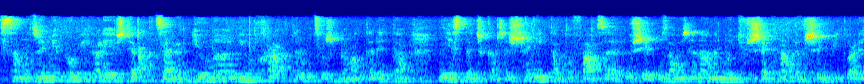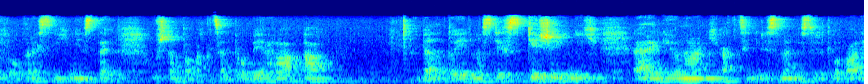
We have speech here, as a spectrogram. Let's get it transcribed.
Samozřejmě probíhaly ještě akce regionálního charakteru, což byla tedy ta městečka řešení. Tato fáze už je uzavřena, neboť všechna ve všech bývalých okresních městech už tato akce proběhla a byla to jedna z těch stěžejních regionálních akcí, kde jsme vysvětlovali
